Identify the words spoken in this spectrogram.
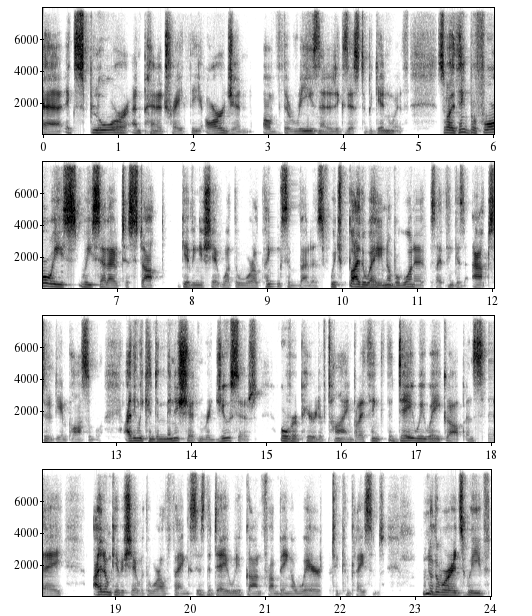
uh, explore and penetrate the origin of the reason that it exists to begin with. So I think before we we set out to stop giving a shit what the world thinks about us, which by the way, number one is I think is absolutely impossible. I think we can diminish it and reduce it over a period of time, but I think the day we wake up and say I don't give a shit what the world thinks is the day we've gone from being aware to complacent. In other words, we've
